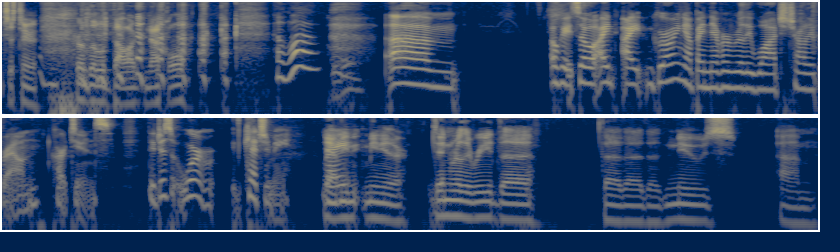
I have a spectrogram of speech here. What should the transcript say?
just her, her little dog knuckle. Hello. Um. Okay, so I, I growing up, I never really watched Charlie Brown cartoons. They just weren't catching me. Yeah, me, me neither. Didn't really read the the the, the news um,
